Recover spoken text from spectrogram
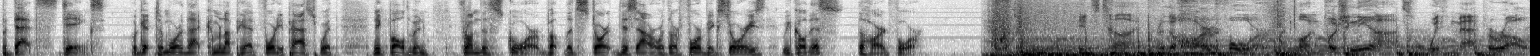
but that stinks. We'll get to more of that coming up here at 40 past with Nick Baldwin from the score. But let's start this hour with our four big stories. We call this the Hard Four. It's time for the Hard Four on Pushing the Odds with Matt Perrault.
